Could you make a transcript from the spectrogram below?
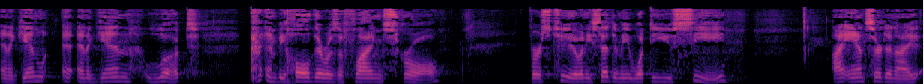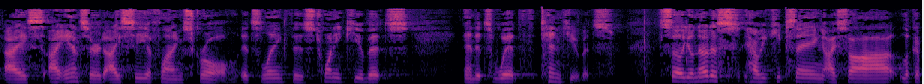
and again, and again looked and behold there was a flying scroll verse 2, and he said to me, what do you see? I answered and I, I, I answered, I see a flying scroll. Its length is 20 cubits and its width 10 cubits. So you'll notice how he keeps saying, I saw, look up,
